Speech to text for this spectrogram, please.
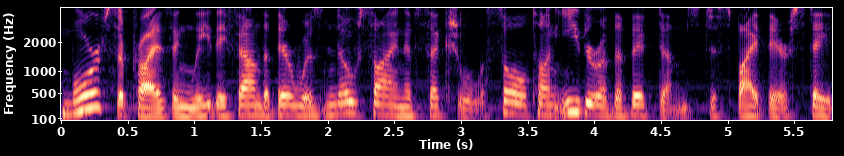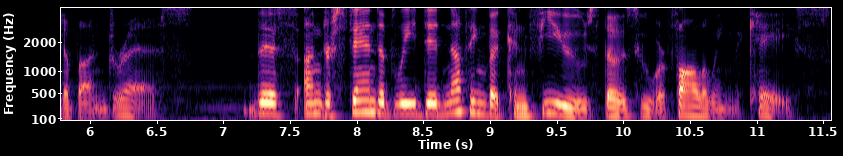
More surprisingly, they found that there was no sign of sexual assault on either of the victims, despite their state of undress. This, understandably, did nothing but confuse those who were following the case.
